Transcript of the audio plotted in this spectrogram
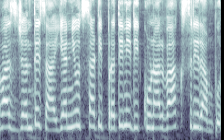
आवाज जनतेचा या न्यूजसाठी प्रतिनिधी कुणाल वाघ श्रीरामपूर.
